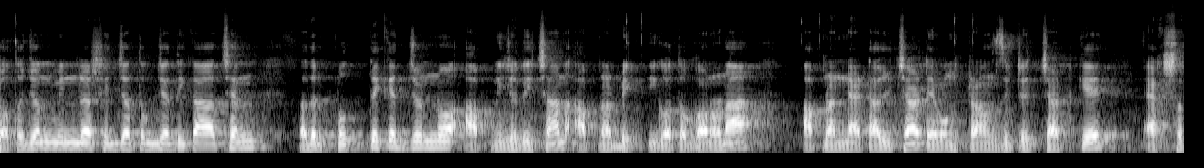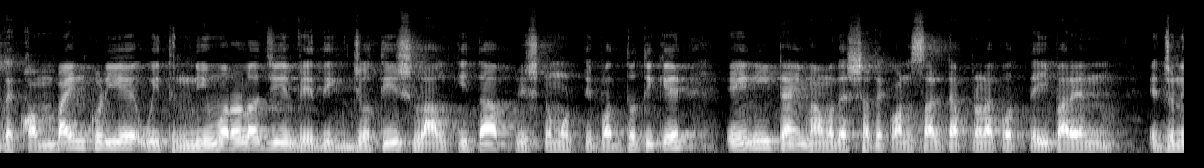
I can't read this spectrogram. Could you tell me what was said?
যতজন মীন রাশির জাতক জাতিকা আছেন, তাদের প্রত্যেকের জন্য আপনি যদি চান আপনার ব্যক্তিগত গণনা আপনার ন্যাটাল চার্ট এবং ট্রানজিটের চার্টকে একসাথে কম্বাইন করিয়ে উইথ নিউমারোলজি বেদিক জ্যোতিষ, লাল কিতাব, কৃষ্ণমূর্তি পদ্ধতিকে এনি টাইম আমাদের সাথে কনসাল্ট আপনারা করতেই পারেন। এর জন্য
